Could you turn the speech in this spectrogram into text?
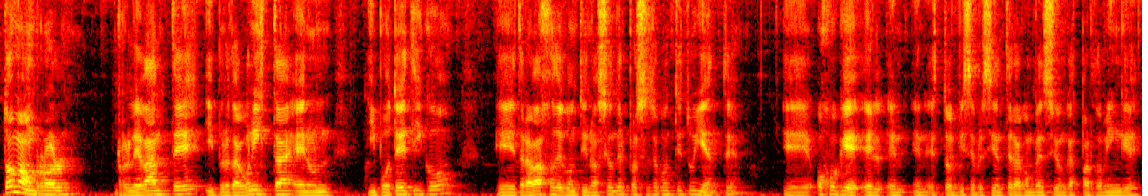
toma un rol relevante y protagonista en un hipotético eh, trabajo de continuación del proceso constituyente. Eh, ojo que el, en, esto el vicepresidente de la convención, Gaspar Domínguez,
